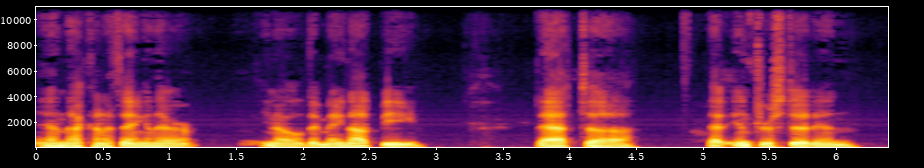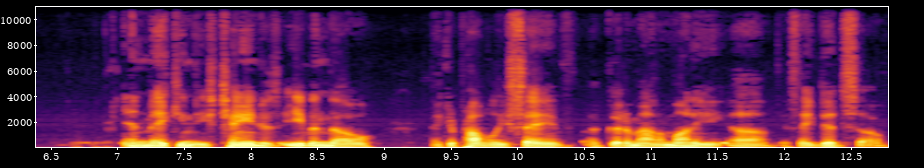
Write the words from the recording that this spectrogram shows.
and that kind of thing, and they're you know they may not be that uh, that interested in in making these changes, even though they could probably save a good amount of money uh, if they did so.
